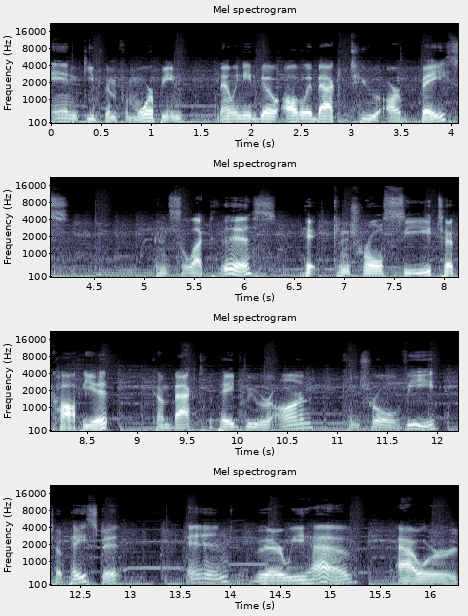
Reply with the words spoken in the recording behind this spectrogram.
and keep them from warping. Now we need to go all the way back to our base and select this hit Control C to copy it, come back to the page we were on, Control V to paste it, and there we have our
